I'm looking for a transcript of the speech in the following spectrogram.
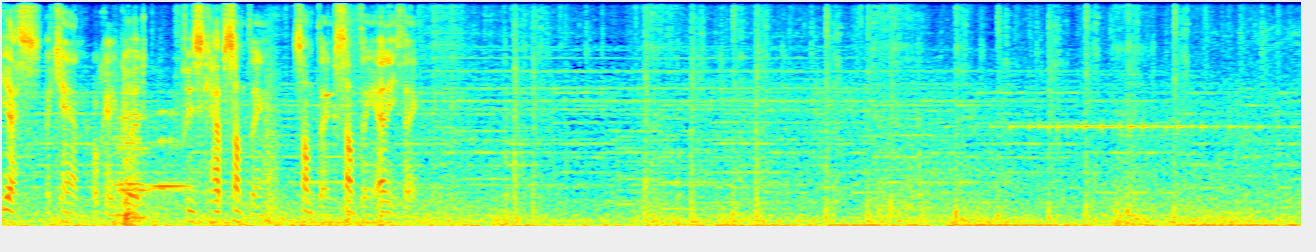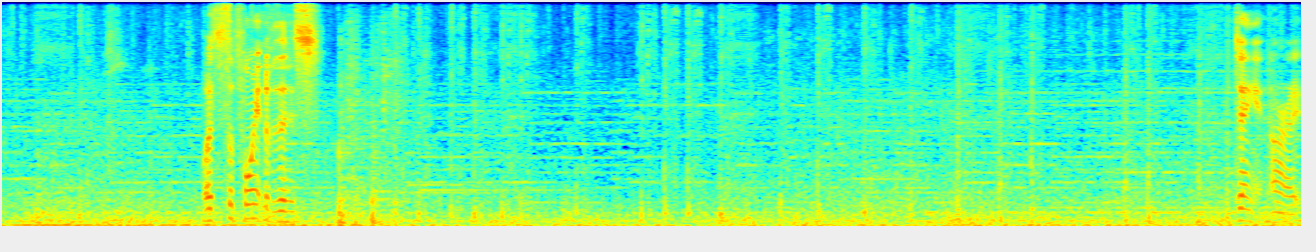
yes, I can. Okay, good. Please have something. Something, something, anything. What's the point of this? Dang it. Alright,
